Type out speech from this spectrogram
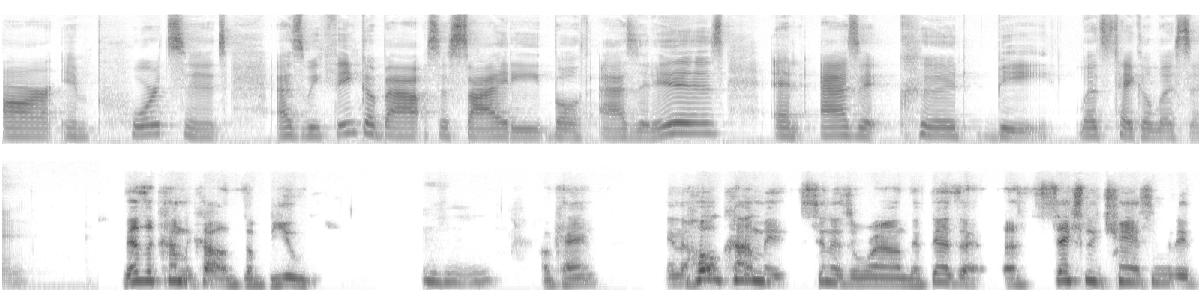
are important as we think about society both as it is and as it could be. Let's take a listen. There's a comic called The Beauty. Mm-hmm. Okay. And the whole comic centers around that there's a, a sexually transmitted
